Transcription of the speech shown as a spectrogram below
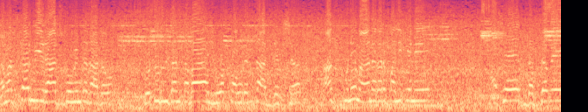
नमस्कार मी राज गोविंद जाधव. कोटूर विधानसभा युवक काँग्रेसचा अध्यक्ष. आज पुणे महानगरपालिकेने असे धबधबे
